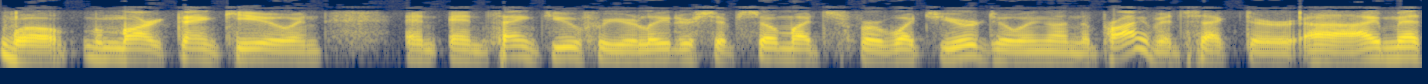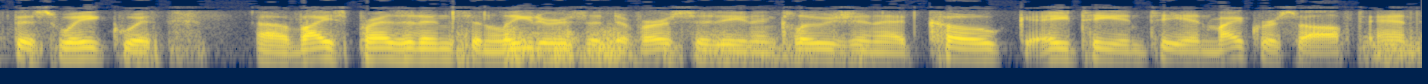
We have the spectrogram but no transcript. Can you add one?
Well, Mark, thank you, and and and thank you for your leadership so much for what you're doing on the private sector. Uh, I met this week with uh, vice presidents and leaders of diversity and inclusion at Coke, AT&T, and Microsoft, and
